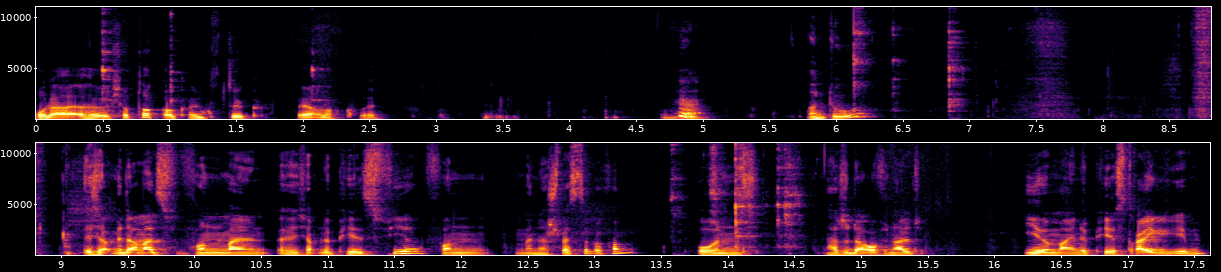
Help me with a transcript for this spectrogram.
Oder ich habe doch gar keinen Stick. Wäre auch noch cool. Und du? Ich habe mir damals von meinen, äh, ich habe eine PS4 von meiner Schwester bekommen und hatte daraufhin halt ihr meine PS3 gegeben.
